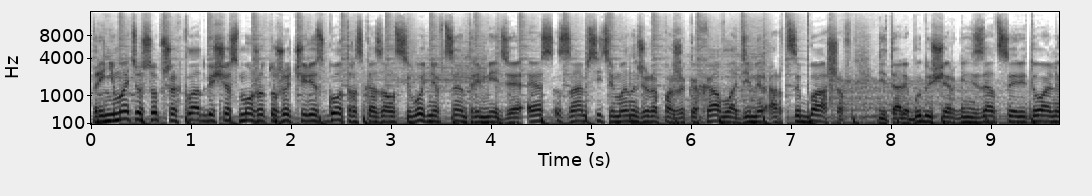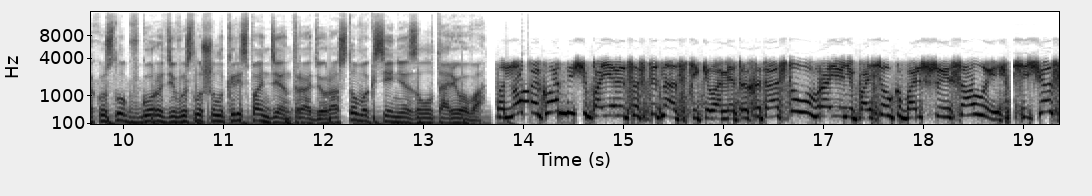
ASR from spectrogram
Принимать усопших кладбища сможет уже через год, рассказал сегодня в центре Медиа С зам сити-менеджера по ЖКХ Владимир Арцебашев. Детали будущей организации ритуальных услуг в городе выслушала корреспондент радио Ростова Ксения Золотарева. Новое кладбище появится в 15 километрах от Ростова в районе поселка Большие Солы. Сейчас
